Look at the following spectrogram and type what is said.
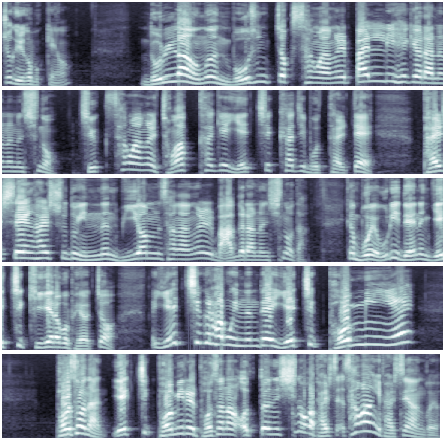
쭉 읽어볼게요. 놀라움은 모순적 상황을 빨리 해결하는 신호, 즉 상황을 정확하게 예측하지 못할 때 발생할 수도 있는 위험 상황을 막으라는 신호다. 그러니까 뭐예요? 우리 뇌는 예측 기계라고 배웠죠. 예측을 하고 있는데 예측 범위에 벗어난 예측 범위를 벗어난 어떤 신호가 발생 상황이 발생한 거예요.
